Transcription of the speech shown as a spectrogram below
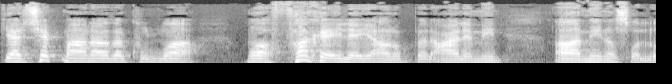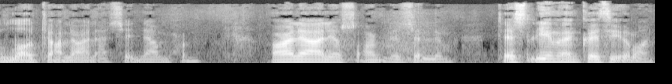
Gerçek manada kulluğa muvaffak eyle ya Rabbel alemin. Amin. Sallallahu teala ala seyyidina Muhammed ve ala aleyhi ve sahbihi ve sellem. Teslimen kethiren.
